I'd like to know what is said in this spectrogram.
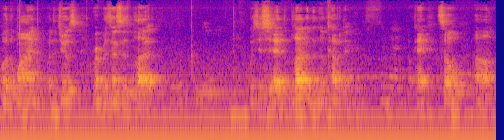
or the wine or the juice represents his blood, which is shed, the blood of the new covenant. Okay, so um,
